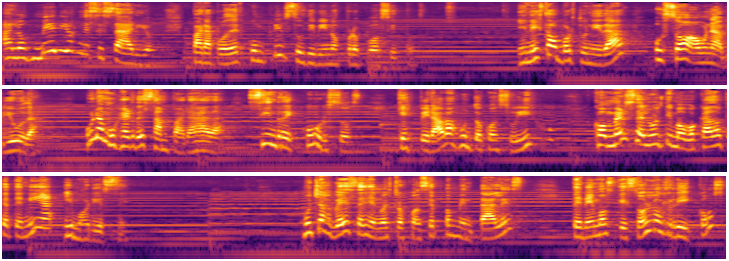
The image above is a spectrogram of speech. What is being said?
a los medios necesarios para poder cumplir sus divinos propósitos. En esta oportunidad usó a una viuda, una mujer desamparada, sin recursos, que esperaba junto con su hijo comerse el último bocado que tenía y morirse. Muchas veces en nuestros conceptos mentales tenemos que son los ricos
